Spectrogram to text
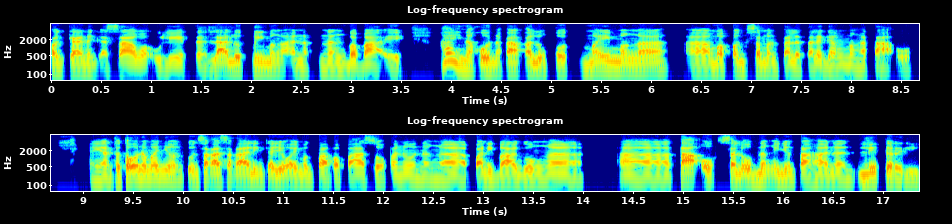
pagka nag-asawa ulit. Lalo't may mga anak ng babae. Ay nako, nakakalungkot. May mga uh, mapagsamantala talagang mga tao. Ayan, totoo naman yun. Kung sakasakaling kayo ay magpapapasok ano, ng uh, panibagong uh, uh, tao sa loob ng inyong tahanan, literally,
